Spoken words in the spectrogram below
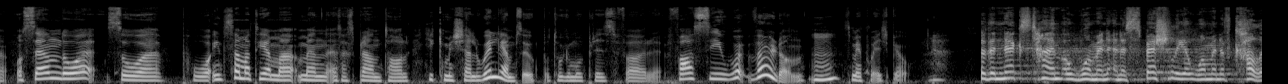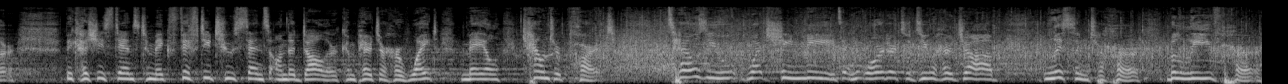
Eh, och sen då så på, inte samma tema men ett slags brandtal gick Michelle Williams upp och tog emot pris för Ver- Verdon Mm. som är på HBO. So the next time a woman, and especially a woman of color, because she stands to make 52 cents on the dollar compared to her white male counterpart, tells you what she needs in order to do her job, listen to her, believe her,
